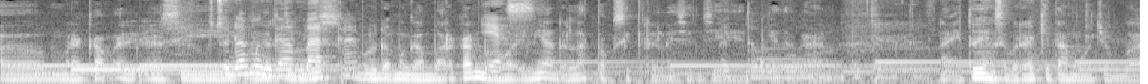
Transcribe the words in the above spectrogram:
eh, mereka eh, si Sudah menggambarkan. Sudah menggambarkan bahwa Yes. ini adalah toxic relationship Betul, gitu kan. betul, betul. Nah itu yang sebenarnya kita mau coba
